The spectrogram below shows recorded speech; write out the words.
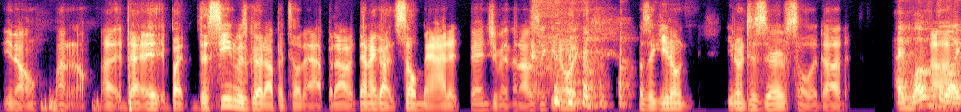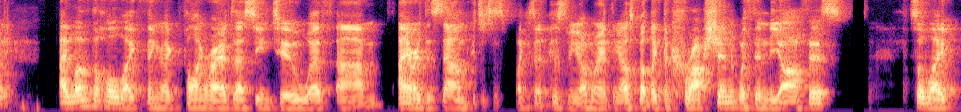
you know, I don't know. Uh, that, but the scene was good up until that. But I, then I got so mad at Benjamin that I was like, you know what? I was like, you don't, you don't deserve Soledad. I love the Uh, like I love the whole like thing like falling right into that scene too with um I didn't write this down because it's just like I said pissed me off or anything else, but like the corruption within the office. So like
